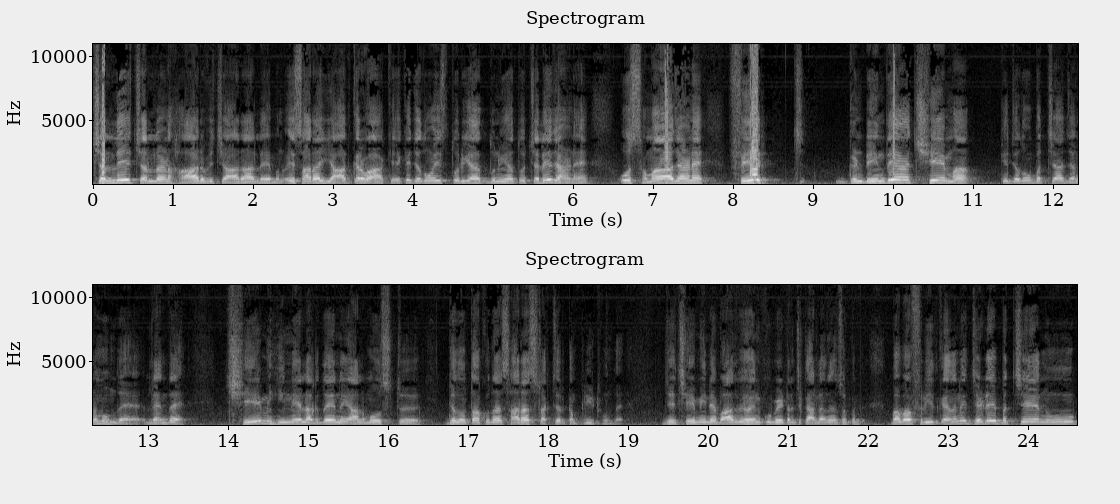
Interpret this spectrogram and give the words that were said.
ਚੱਲੇ ਚੱਲਣ ਹਾਰ ਵਿਚਾਰਾ ਲੈ ਮਨੋ। ਇਹ ਸਾਰਾ ਯਾਦ ਕਰਵਾ ਕੇ ਕਿ ਜਦੋਂ ਇਸ ਦੁਨੀਆ ਦੁਨੀਆ ਤੋਂ ਚਲੇ ਜਾਣਾ ਹੈ ਉਹ ਸਮਾਂ ਆ ਜਾਣਾ ਹੈ, ਫਿਰ ਗੰਡੇਂਦਿਆਂ 6 ਮਾਹ ਕਿ ਜਦੋਂ ਬੱਚਾ ਜਨਮ ਹੁੰਦਾ ਹੈ ਲੈਂਦਾ ਹੈ 6 ਮਹੀਨੇ ਲੱਗਦੇ ਨੇ ਆਲਮੋਸਟ ਜਦੋਂ ਤੱਕ ਉਹਦਾ ਸਾਰਾ ਸਟਰਕਚਰ ਕੰਪਲੀਟ ਹੁੰਦਾ ਹੈ। ਜੇ 6 ਮਹੀਨੇ ਬਾਅਦ ਵੀ ਉਹ ਇਨਕੂਬੇਟਰ ਚ ਕਰ ਲੈਂਦੇ ਸੋ ਬਾਬਾ ਫਰੀਦ ਕਹਿੰਦੇ ਨੇ ਜਿਹੜੇ ਬੱਚੇ ਨੂੰ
